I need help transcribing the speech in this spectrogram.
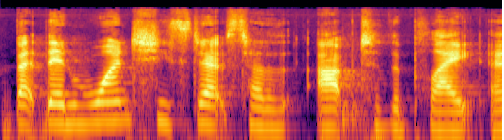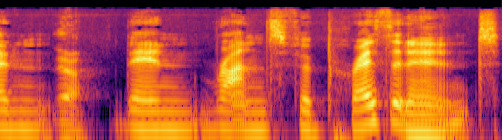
But then once she steps up to the plate and Yeah. then runs for president,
